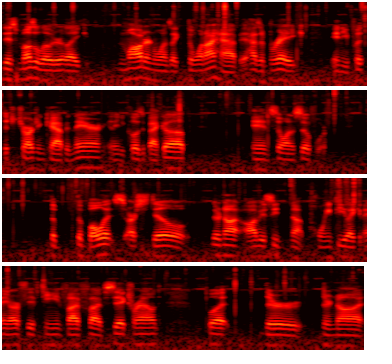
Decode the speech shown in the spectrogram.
This muzzle loader, like modern ones, like the one I have, it has a brake, and you put the charging cap in there, and then you close it back up, and so on and so forth. The the bullets are still they're not obviously not pointy like an AR-15 5.56 round, but they're they're not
